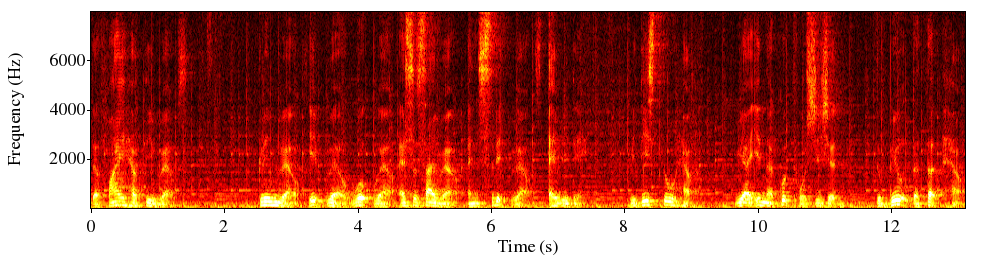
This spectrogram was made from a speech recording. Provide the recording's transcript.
the five healthy wells. Clean well, eat well, work well, exercise well, and sleep well every day. With these two health, we are in a good position to build the third health,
